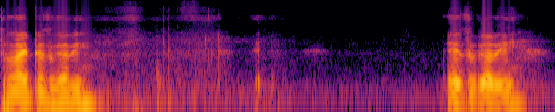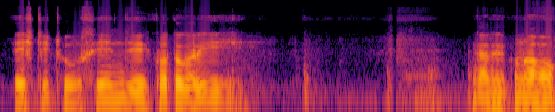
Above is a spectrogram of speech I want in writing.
লাইটেস গাড়ি। এস গাড়ি, এস টি টু সিএনজি কত গাড়ি? গাড়ির কোনো অভাব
